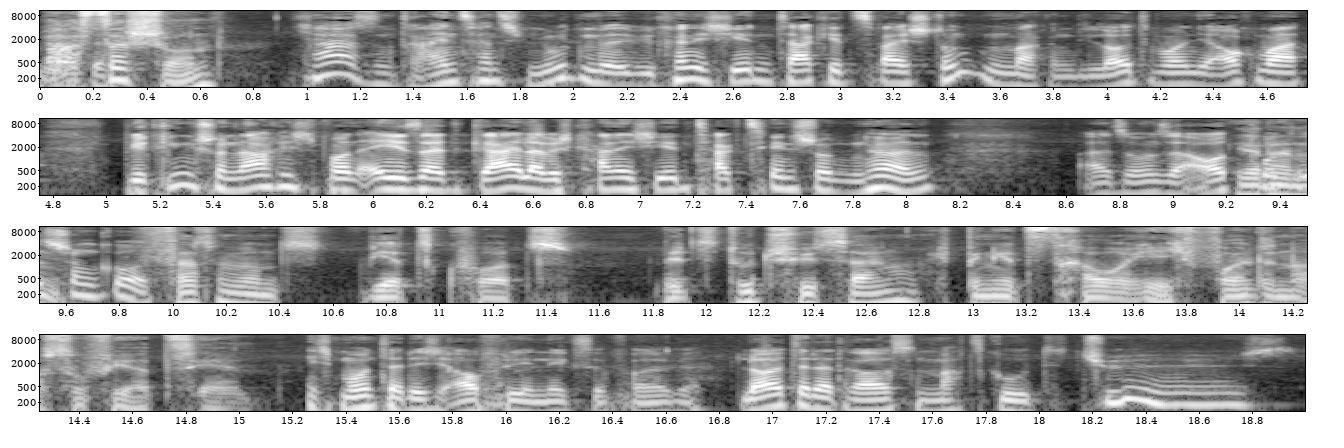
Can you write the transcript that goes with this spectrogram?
War's das schon? Ja, es sind 23 Minuten. Wir können nicht jeden Tag hier zwei Stunden machen. Die Leute wollen ja auch mal, wir kriegen schon Nachrichten von, ey, ihr seid geil, aber ich kann nicht jeden Tag 10 Stunden hören. Also unser Output ja, ist schon gut. Fassen wir uns jetzt kurz. Willst du Tschüss sagen? Ich bin jetzt traurig. Ich wollte noch so viel erzählen. Ich munter dich auf für die nächste Folge. Leute da draußen, macht's gut. Tschüss.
